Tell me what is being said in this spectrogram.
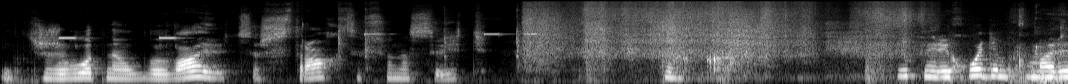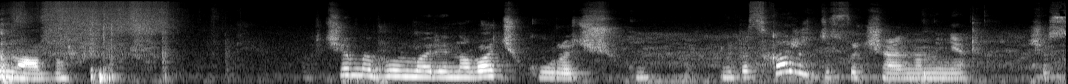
і животне вбивають, це ж страх, це все на світі. Так. И переходим к маринаду. А Чем мы будем мариновать курочку? Не подскажете случайно мне? Сейчас.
